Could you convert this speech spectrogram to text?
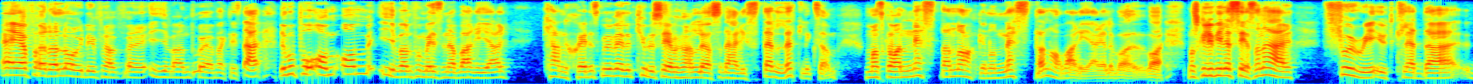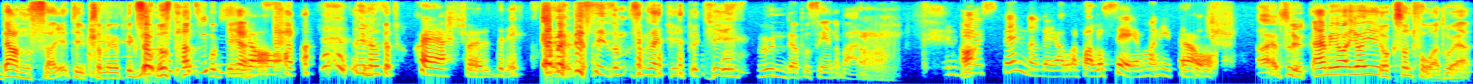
Nej, jag föredrar Lordi framför Ivan tror jag faktiskt. Äh, Det beror på om, om Ivan får med sina vargar. Kanske. Det skulle bli väldigt kul att se hur han löser det här istället. Liksom. Om man ska vara nästan naken och nästan ha vargar. Eller vad, vad. Man skulle vilja se sådana här furry-utklädda dansare typ som är liksom någonstans på gränsen. Ja, i någon sorts schäferdräkt. Ja men precis, som, som så här kryper kring hundar på scenen och bara... rrr. Det blir Ja. ju spännande i alla fall att se vad han hittar Ja. på. Ja, absolut. Nej, men jag, jag ger också en tvåa tror jag.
